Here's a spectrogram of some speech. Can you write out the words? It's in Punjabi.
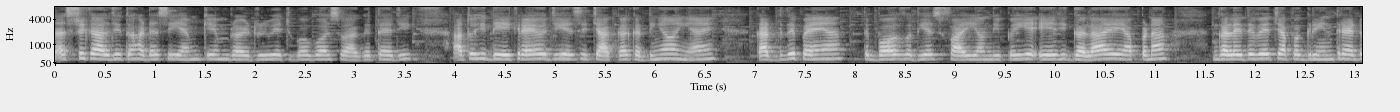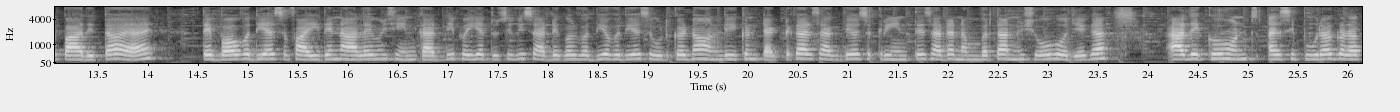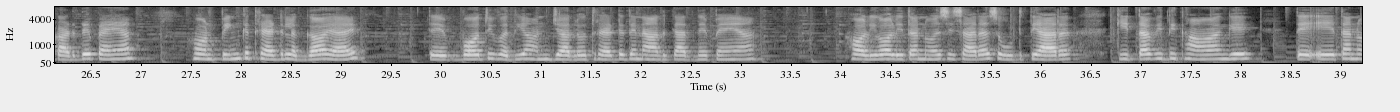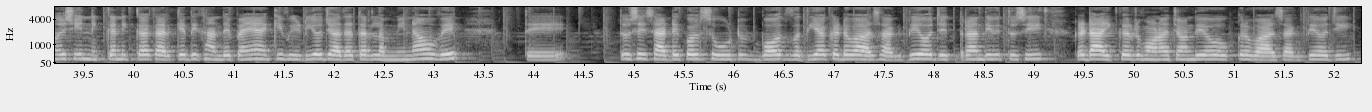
ਸਤਿ ਸ਼੍ਰੀ ਅਕਾਲ ਜੀ, ਤੁਹਾਡਾ ਸੀਐਮਕੇ ਐਮਬਰਾਇਡਰੀ ਵਿੱਚ ਬਹੁਤ ਬਹੁਤ ਸਵਾਗਤ ਹੈ ਜੀ। ਆ ਤੁਸੀਂ ਦੇਖ ਰਹੇ ਹੋ ਜੀ, ਅਸੀਂ ਚਾਕਾਂ ਕੱਢੀਆਂ ਹੋਈਆਂ ਹੈ ਕੱਢਦੇ ਪਏ ਆ ਤੇ ਬਹੁਤ ਵਧੀਆ ਸਫ਼ਾਈ ਆਉਂਦੀ ਪਈ ਹੈ ਇਹ ਜੀ ਗਲਾ ਹੈ ਆਪਣਾ ਗਲੇ ਦੇ ਵਿੱਚ ਆਪਾਂ ਗ੍ਰੀਨ ਥ੍ਰੈਡ ਪਾ ਦਿੱਤਾ ਹੋਇਆ ਹੈ ਤੇ ਬਹੁਤ ਵਧੀਆ ਸਫ਼ਾਈ ਦੇ ਨਾਲ ਇਹ ਮਸ਼ੀਨ ਕੱਢਦੀ ਪਈ ਹੈ ਤੁਸੀਂ ਵੀ ਸਾਡੇ ਕੋਲ ਵਧੀਆ ਵਧੀਆ ਸੂਟ ਕਢਾਉਣ ਲਈ ਕੰਟੈਕਟ ਕਰ ਸਕਦੇ ਹੋ। ਸਕਰੀਨ ਤੇ ਸਾਡਾ ਨੰਬਰ ਤੁਹਾਨੂੰ ਸ਼ੋ ਹੋ ਜਾਏਗਾ। ਆ ਦੇਖੋ ਹੁਣ ਅਸੀਂ ਪੂਰਾ ਗਲਾ ਕੱਢਦੇ ਪਏ ਆ। ਹੁਣ ਪਿੰਕ ਥ੍ਰੈਡ ਲੱਗਾ ਹੋਇਆ ਹੈ ਤੇ ਬਹੁਤ ਹੀ ਵਧੀਆ, ਹੁਣ ਜੈਲੋ ਥ੍ਰੈਡ ਦੇ ਨਾਲ ਕਰਦੇ ਪਏ ਆ ਹੌਲੀ ਹੌਲੀ ਤੁਹਾਨੂੰ ਅਸੀਂ ਸਾਰਾ ਸੂਟ ਤਿਆਰ ਕੀਤਾ ਵੀ ਦਿਖਾਵਾਂਗੇ ਤੇ ਇਹ ਤੁਹਾਨੂੰ ਅਸੀਂ ਨਿੱਕਾ ਨਿੱਕਾ ਕਰਕੇ ਦਿਖਾਉਂਦੇ ਪਏ ਆ ਕਿ ਵੀਡੀਓ ਜ਼ਿਆਦਾਤਰ ਲੰਮੀ ਨਾ ਹੋਵੇ ਤੇ ਤੁਸੀਂ ਸਾਡੇ ਕੋਲ ਸੂਟ ਬਹੁਤ ਵਧੀਆ ਕਢਵਾ ਸਕਦੇ ਹੋ, ਜਿਸ ਤਰ੍ਹਾਂ ਦੀ ਵੀ ਤੁਸੀਂ ਕਢਾਈ ਕਰਵਾਉਣਾ ਚਾਹੁੰਦੇ ਹੋ, ਉਹ ਕਰਵਾ ਸਕਦੇ ਹੋ ਜੀ।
